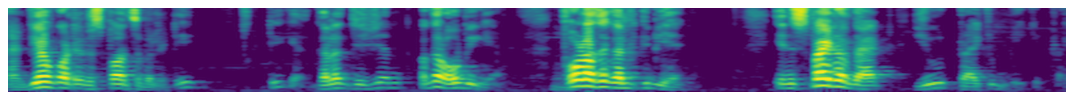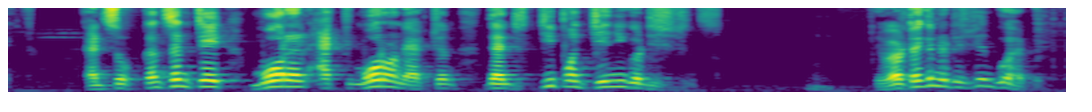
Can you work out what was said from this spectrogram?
and you have got a responsibility, ठीक है गलत डिसीजन अगर हो भी गया थोड़ा सा गलती भी है in spite of that, you try to make it right. And so concentrate more on more on action than keep on changing your decisions. If you have taken a decision, go ahead with that.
